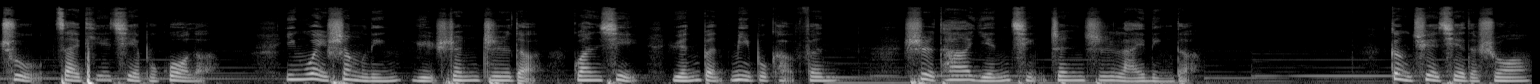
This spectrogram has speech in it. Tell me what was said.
处再贴切不过了，因为圣灵与真知的关系原本密不可分。是他延请真知来临的。更确切地说，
